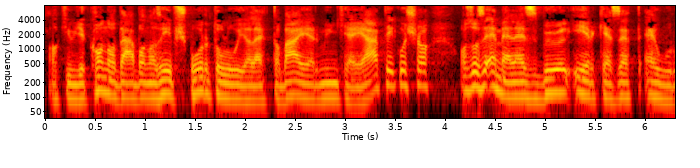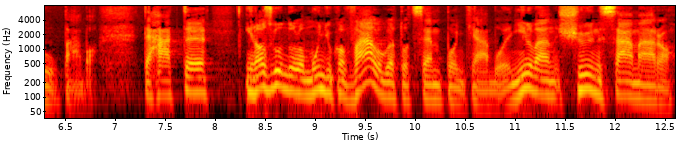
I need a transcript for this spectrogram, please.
aki ugye Kanadában az év sportolója lett a Bayern München játékosa, az az MLS-ből érkezett Európába. Tehát én azt gondolom mondjuk a válogatott szempontjából, nyilván Sőn számára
